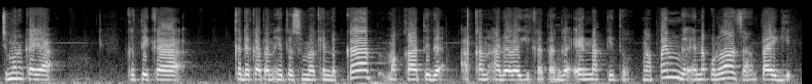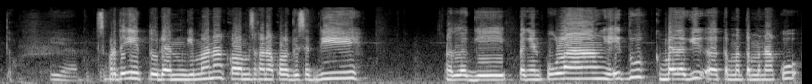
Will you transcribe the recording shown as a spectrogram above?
cuman kayak ketika kedekatan itu semakin dekat maka tidak akan ada lagi kata nggak enak gitu. Ngapain nggak enak? Udah santai gitu. Iya betul. Seperti itu. Dan gimana kalau misalkan aku lagi sedih lagi pengen pulang ya itu kembali lagi eh, teman-teman aku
